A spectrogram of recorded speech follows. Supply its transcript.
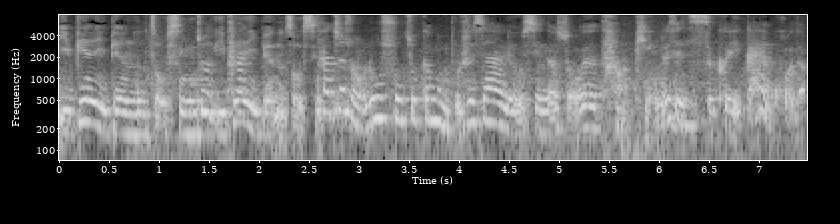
一遍一遍的走心路，一遍一遍的走心路。他这种路数就根本不是现在流行的所谓的“躺平”这些词可以概括的。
